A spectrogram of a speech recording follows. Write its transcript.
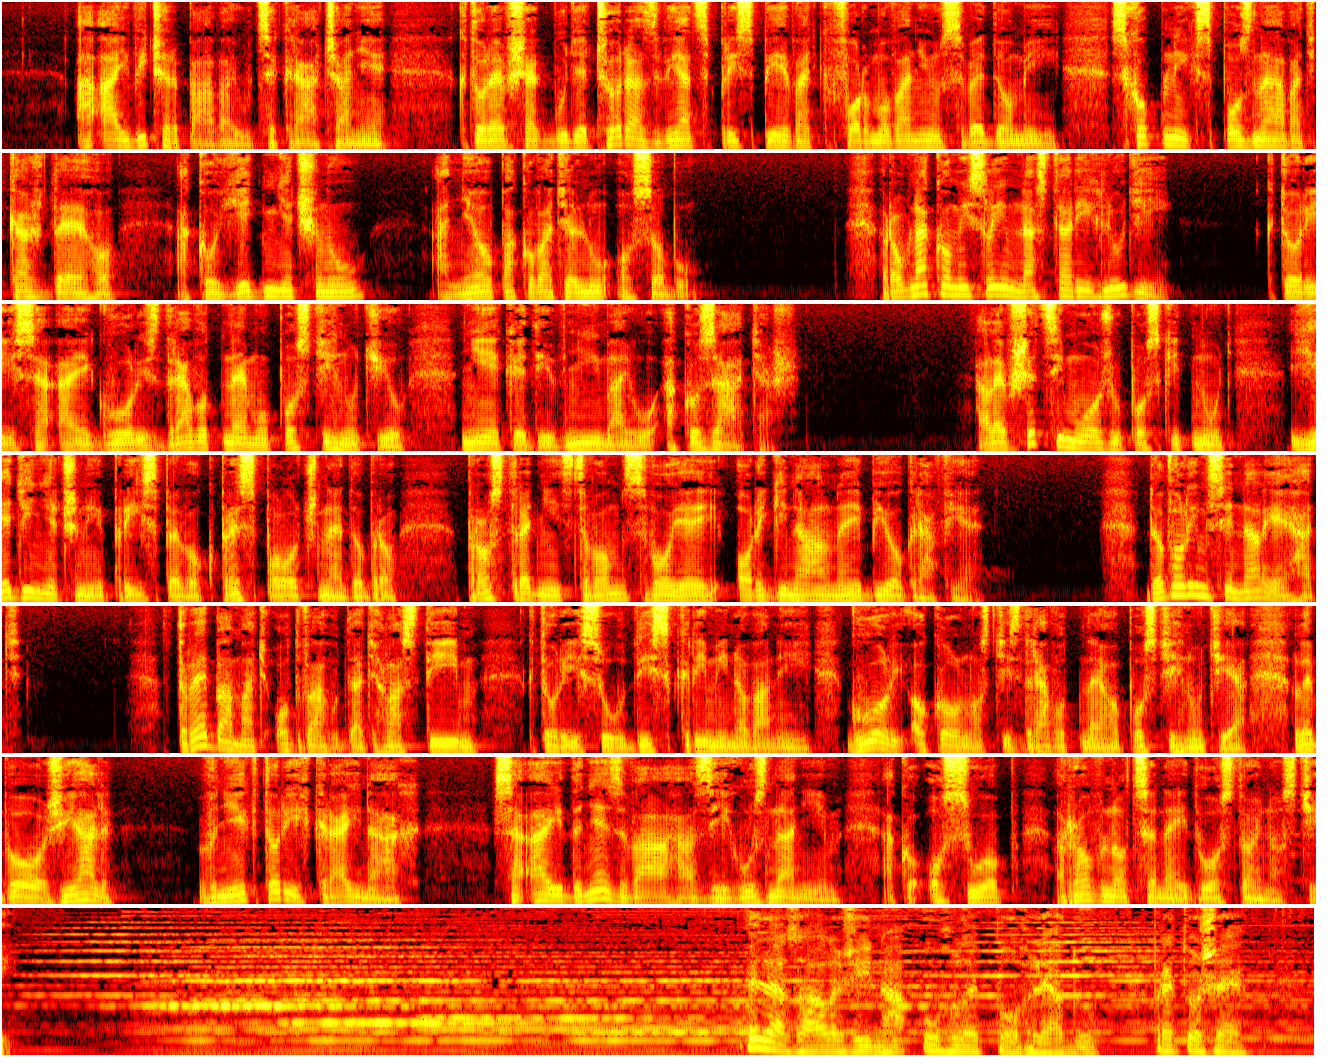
a aj vyčerpávajúce kráčanie, ktoré však bude čoraz viac prispievať k formovaniu svedomí, schopných spoznávať každého ako jedinečnú a neopakovateľnú osobu. Rovnako myslím na starých ľudí, ktorí sa aj kvôli zdravotnému postihnutiu niekedy vnímajú ako záťaž. Ale všetci môžu poskytnúť jedinečný príspevok pre spoločné dobro prostredníctvom svojej originálnej biografie. Dovolím si naliehať. Treba mať odvahu dať hlas tým, ktorí sú diskriminovaní kvôli okolnosti zdravotného postihnutia, lebo žiaľ, v niektorých krajinách sa aj dnes váha s ich uznaním ako osôb rovnocenej dôstojnosti. Veľa záleží na uhle pohľadu, pretože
